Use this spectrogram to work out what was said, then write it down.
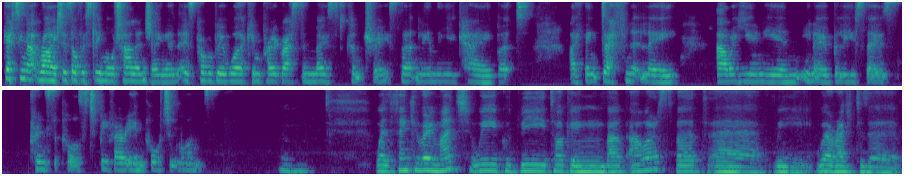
getting that right is obviously more challenging and is probably a work in progress in most countries certainly in the UK but I think definitely our union you know believes those principles to be very important ones mm -hmm. Well, thank you very much. We could be talking about hours, but uh, we we arrived to the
